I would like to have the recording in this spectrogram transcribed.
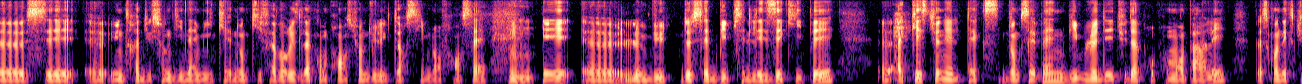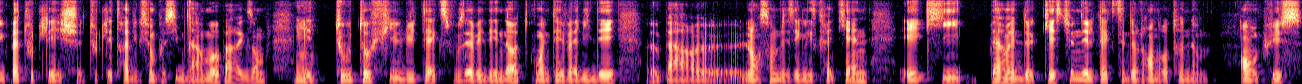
Euh, c'est euh, une traduction dynamique, donc qui favorise la compréhension du lecteur cible en français. Mmh. Et euh, le but de cette Bible, c'est de les équiper euh, à questionner le texte. Donc c'est pas une bible d'études à proprement parler, parce qu'on n'explique pas toutes les toutes les traductions possibles d'un mot par exemple, mmh. mais tout au fil du texte, vous avez des notes qui ont été validées euh, par euh, l'ensemble des églises chrétiennes et qui permettent de questionner le texte et de le rendre autonome. En plus,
